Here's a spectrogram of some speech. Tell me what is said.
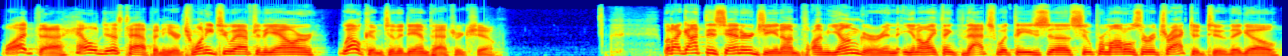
What the hell just happened here? 22 after the hour. Welcome to the Dan Patrick Show. But I got this energy, and I'm I'm younger, and you know I think that's what these uh, supermodels are attracted to. They go,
